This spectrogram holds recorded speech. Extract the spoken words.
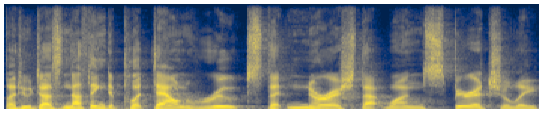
but who does nothing to put down roots that nourish that one spiritually.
